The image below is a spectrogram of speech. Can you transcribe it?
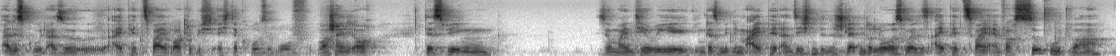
alles gut. Also iPad 2 war, glaube ich, echt der große Wurf. Wahrscheinlich auch deswegen, so meine Theorie, ging das mit dem iPad an sich ein bisschen schleppender los, weil das iPad 2 einfach so gut war,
